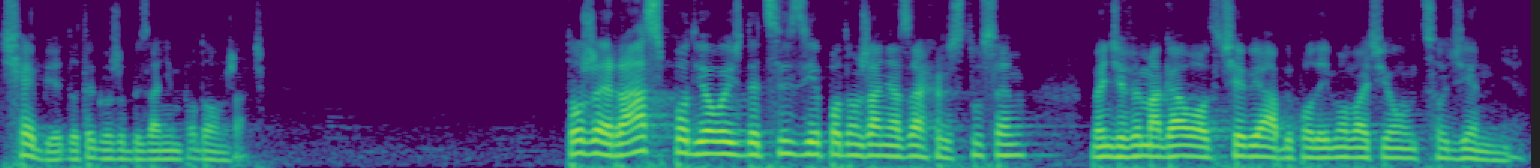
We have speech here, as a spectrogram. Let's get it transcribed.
Ciebie do tego, żeby za Nim podążać. To, że raz podjąłeś decyzję podążania za Chrystusem, będzie wymagało od Ciebie, aby podejmować ją codziennie.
